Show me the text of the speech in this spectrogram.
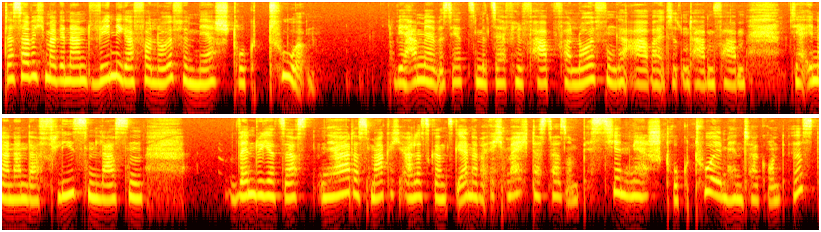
Das habe ich mal genannt, weniger Verläufe, mehr Struktur. Wir haben ja bis jetzt mit sehr viel Farbverläufen gearbeitet und haben Farben ja ineinander fließen lassen. Wenn du jetzt sagst, ja, das mag ich alles ganz gerne, aber ich möchte, dass da so ein bisschen mehr Struktur im Hintergrund ist,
